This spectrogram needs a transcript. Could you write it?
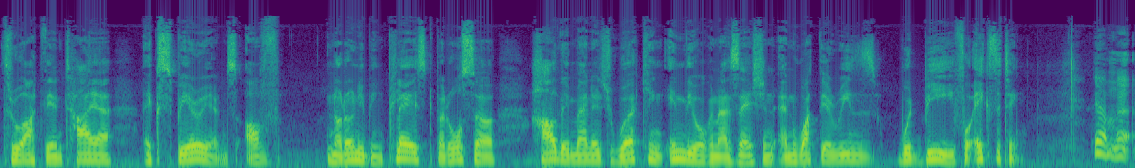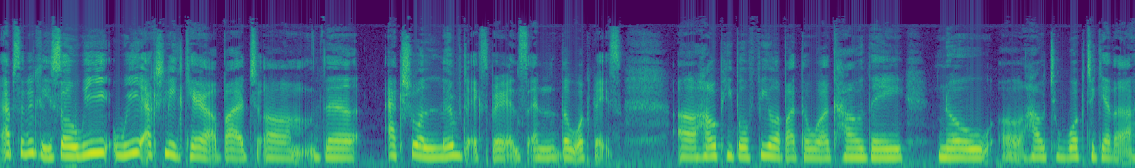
throughout the entire experience of not only being placed, but also how they managed working in the organization and what their reasons would be for exiting. Yeah, absolutely. So we we actually care about um, the actual lived experience in the workplace. Uh, how people feel about the work, how they know uh, how to work together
